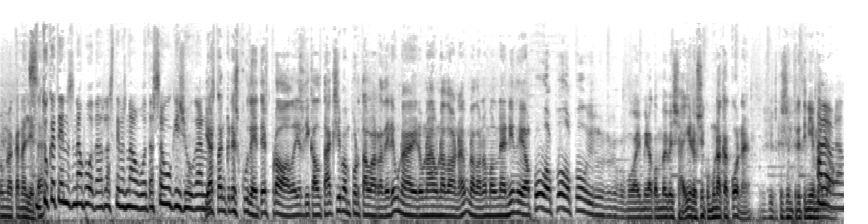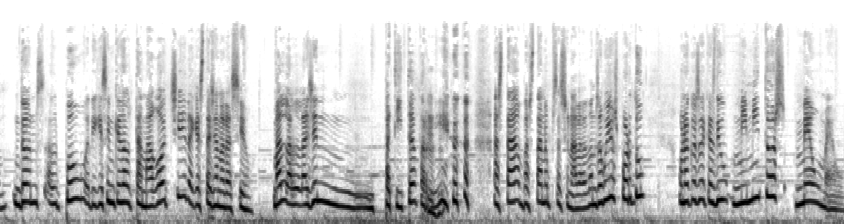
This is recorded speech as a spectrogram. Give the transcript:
una canalleta. Tu que tens nebodes, les teves nebodes, segur que hi juguen. Ja estan crescudetes, però ja et dic, al taxi van portar a la darrere una, era una, una dona, una dona amb el nen i deia el pou, el pou, el pou, i m'ho vaig mirar com va baixar, i era així com una cacona, fins que s'entretenia amb A allò. veure, doncs el POU, diguéssim que és el tamagotchi d'aquesta generació. Val? La, la gent petita, per mi, està bastant obsessionada. Doncs avui us porto una cosa que es diu Mimitos Meu Meu,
